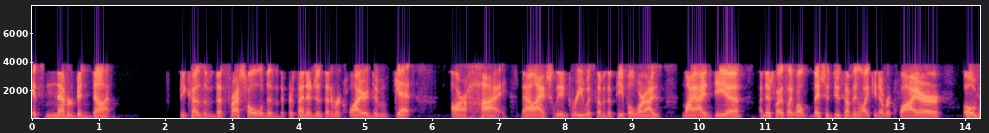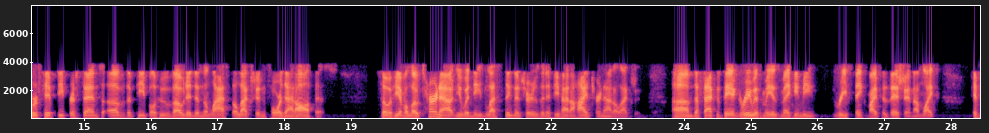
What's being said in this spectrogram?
It's never been done because of the threshold of the percentages that are required to get are high. Now, I actually agree with some of the people where I, my idea initially I was like, well, they should do something like, you know, require over 50% of the people who voted in the last election for that office. So if you have a low turnout, you would need less signatures than if you had a high turnout election. Um, the fact that they agree with me is making me rethink my position. I'm like, if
